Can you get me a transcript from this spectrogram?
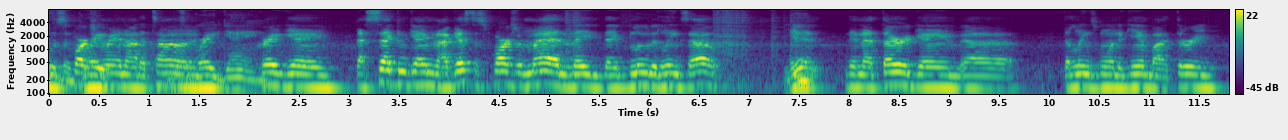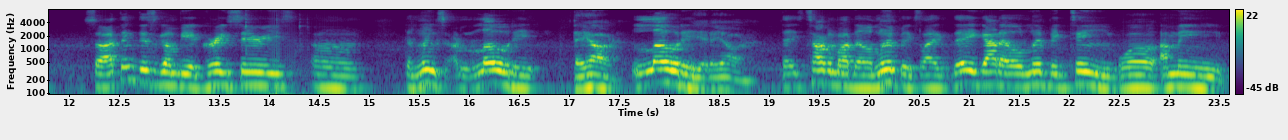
was the Sparks great- ran out of It time. was a great game. Great game. That second game, I guess the Sparks were mad and they, they blew the Lynx out. Yeah. then, then that third game, uh, the Lynx won again by three. So I think this is gonna be a great series. Um, the Lynx are loaded, They are. loaded. Yeah, they are. They talking about the Olympics, like they got an Olympic team. Well, I mean,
